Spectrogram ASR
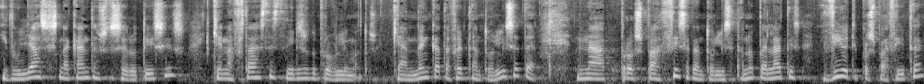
Η δουλειά σας είναι να κάνετε σωστές ερωτήσεις και να φτάσετε στη ρίζα του προβλήματος. Και αν δεν καταφέρετε να το λύσετε, να προσπαθήσετε να το λύσετε. Αν ο πελάτης δει ότι προσπαθείτε,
